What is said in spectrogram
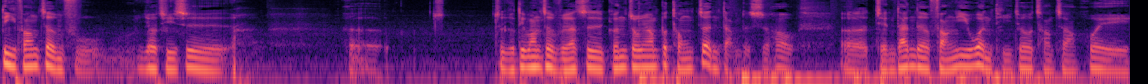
地方政府，尤其是呃这个地方政府要是跟中央不同政党的时候。呃，简单的防疫问题就常常会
